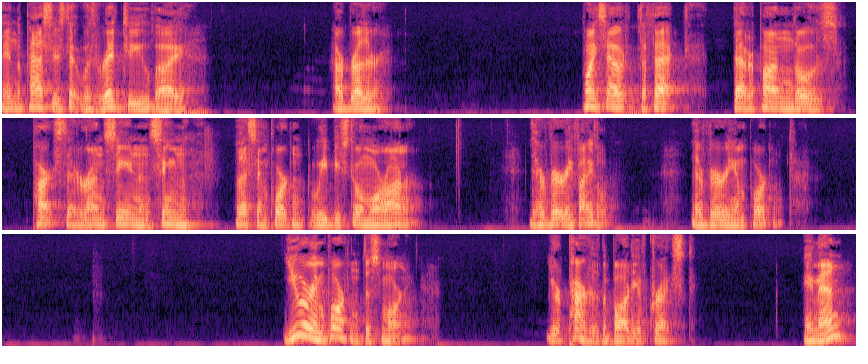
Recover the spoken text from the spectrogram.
in the passage that was read to you by our brother, points out the fact that upon those parts that are unseen and seem less important, we bestow more honor. They're very vital, they're very important. You are important this morning. You're part of the body of Christ. Amen?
